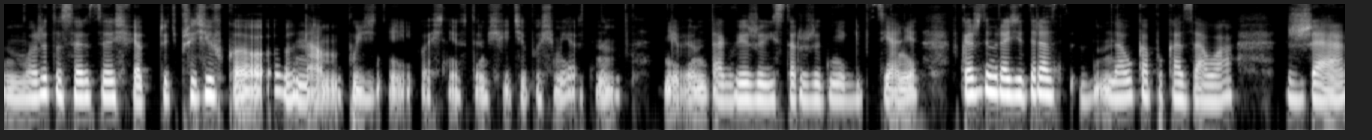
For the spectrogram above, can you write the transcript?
może to serce świadczyć przeciwko nam później, właśnie w tym świecie pośmiertnym. Nie wiem, tak wierzyli starożytni Egipcjanie. W każdym razie teraz nauka pokazała, że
